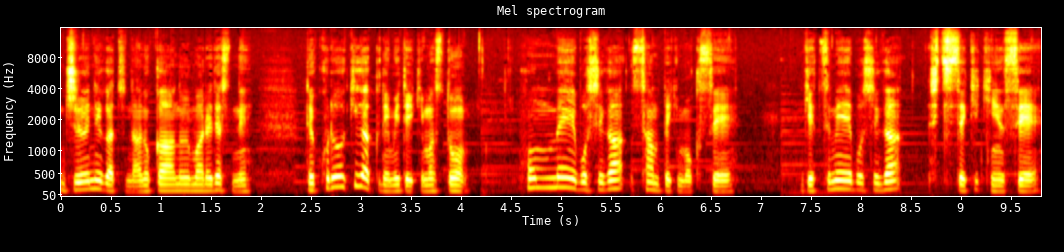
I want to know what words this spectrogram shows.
12月7日の生まれですね。で、これを気学で見ていきますと、本命星が3匹木星、月命星が七石金星、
